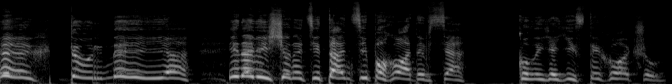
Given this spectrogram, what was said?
Ех, дурний я! І навіщо на ці танці погодився, коли я їсти хочу?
